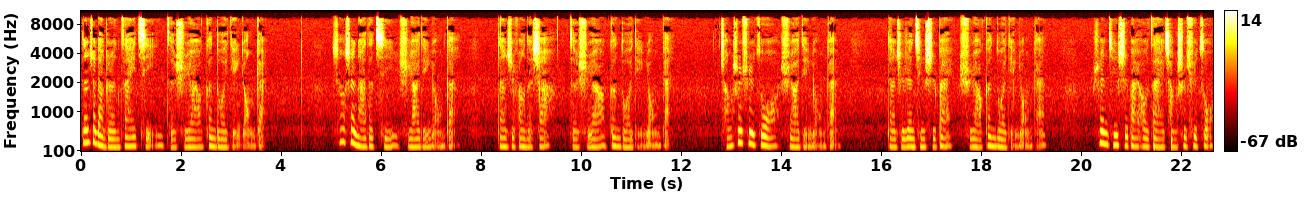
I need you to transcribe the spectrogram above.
但是两个人在一起，则需要更多一点勇敢。像是拿得起，需要一点勇敢；但是放得下，则需要更多一点勇敢。尝试去做需要一点勇敢，但是认清失败需要更多一点勇敢。认清失败后再尝试去做，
